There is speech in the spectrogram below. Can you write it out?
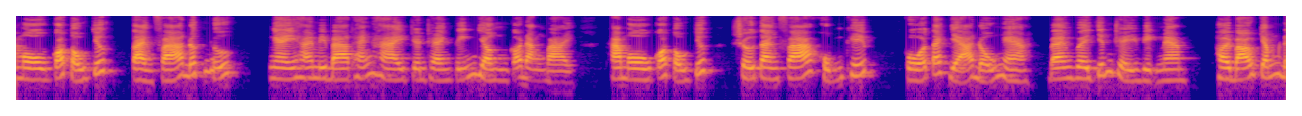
mô có tổ chức tàn phá đất nước. Ngày 23 tháng 2 trên trang Tiến Dân có đăng bài Hà mô có tổ chức sự tàn phá khủng khiếp của tác giả Đỗ Ngà ban về chính trị Việt Nam. Thời báo chấm D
